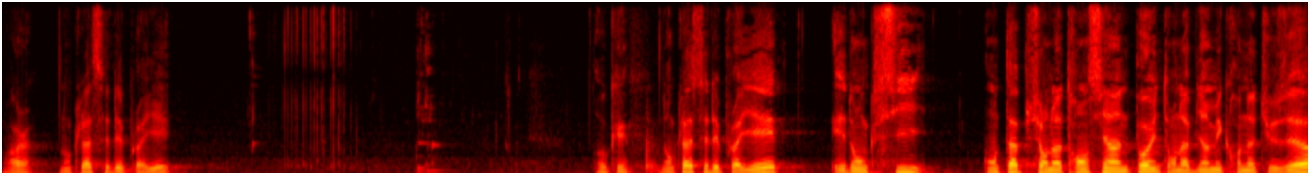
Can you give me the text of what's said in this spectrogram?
Voilà, donc là c'est déployé. Ok, donc là c'est déployé. Et donc si on tape sur notre ancien endpoint, on a bien Micronaut User.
